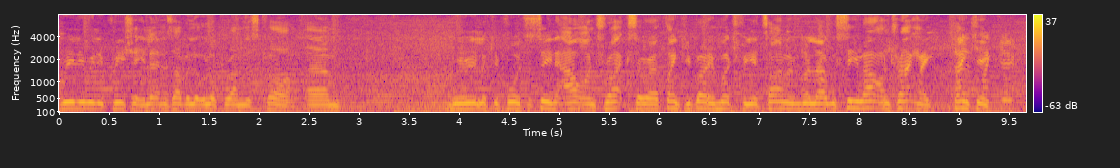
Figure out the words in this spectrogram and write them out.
really, really appreciate you letting us have a little look around this car. Um, we're really looking forward to seeing it out on track. So uh, thank you very much for your time, and we'll uh, we'll see you out on track, mate. Thank you. Thank you.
